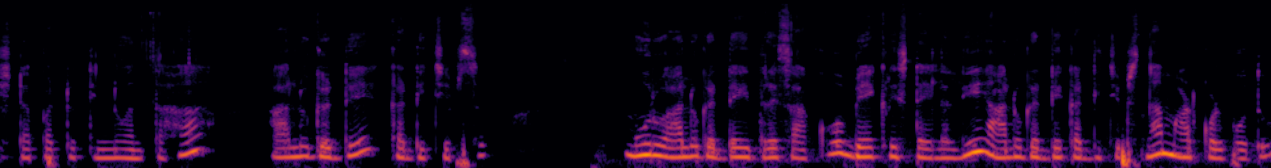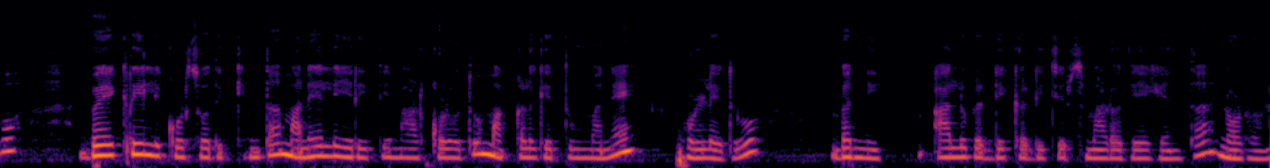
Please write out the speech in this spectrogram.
ಇಷ್ಟಪಟ್ಟು ತಿನ್ನುವಂತಹ ಆಲೂಗಡ್ಡೆ, ಕಡ್ಡಿ ಚಿಪ್ಸ್. ಮೂರು ಆಲೂಗಡ್ಡೆ ಇದ್ದರೆ ಸಾಕು. ಬೇಕ್ರಿ ಸ್ಟೈಲಲ್ಲಿ ಆಲೂಗಡ್ಡೆ, ಕಡ್ಡಿ ಚಿಪ್ಸ್ನ ಮಾಡ್ಕೊಳ್ಬೋದು. ಬೇಕ್ರಿಲಿ ಕೊಡಿಸೋದಕ್ಕಿಂತ ಮನೆಯಲ್ಲೇ ಈ ರೀತಿ ಮಾಡ್ಕೊಳ್ಳೋದು ಮಕ್ಕಳಿಗೆ ತುಂಬಾ ಒಳ್ಳೆಯದು ಬನ್ನಿ, ಆಲೂಗಡ್ಡೆ, ಕಡ್ಡಿ ಚಿಪ್ಸ್ ಮಾಡೋದು ಹೇಗೆ ಅಂತ ನೋಡೋಣ.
